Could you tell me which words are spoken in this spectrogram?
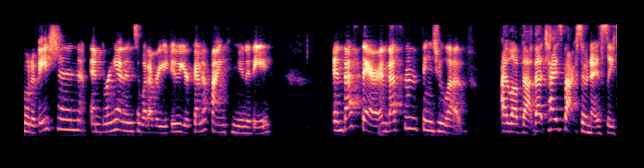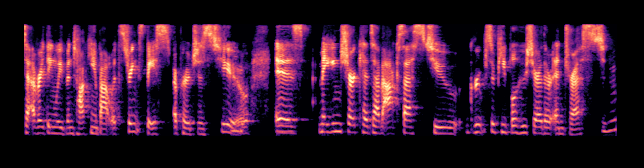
motivation and bring it into whatever you do, you're going to find community. Invest there, invest in the things you love. I love that. That ties back so nicely to everything we've been talking about with strengths based approaches, too, mm-hmm. is making sure kids have access to groups of people who share their interests mm-hmm.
